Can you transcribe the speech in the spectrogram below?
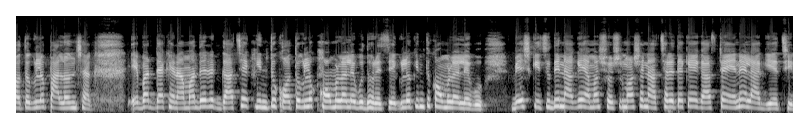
কতগুলো পালন শাক। এবার দেখেন, আমাদের গাছে কিন্তু কতগুলো কমলা লেবু ধরেছে, এগুলো কিন্তু কমলা লেবু। বেশ কিছুদিন আগে আমার শ্বশুরমশাই নার্সারি থেকে এই গাছটা এনে লাগিয়েছিল।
